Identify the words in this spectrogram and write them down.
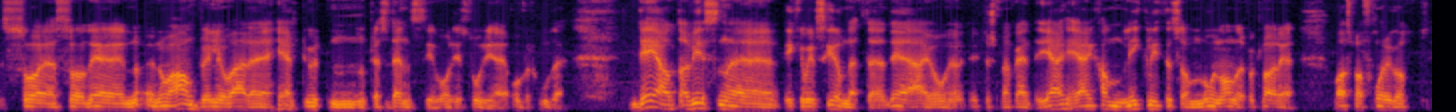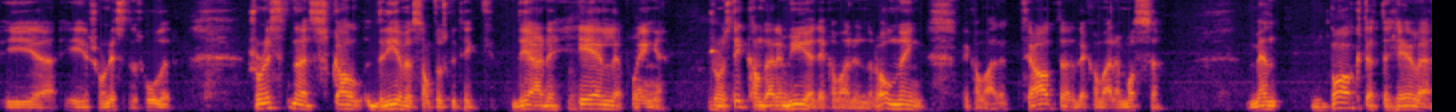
så, så det, noe annet vil jo være helt uten presedens i vår historie overhodet. Det at avisene ikke vil skrive om dette, det er jo ytterst merkverdig. Jeg, jeg, kan like lite som noen andre forklare hva som har foregått i, i journalistenes hoder. Journalistene skal drive samfunnskritikk. Det er det hele poenget. Journalistikk kan være mye. Det kan være underholdning, det kan være teater, det kan være masse. Men bak dette hele,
